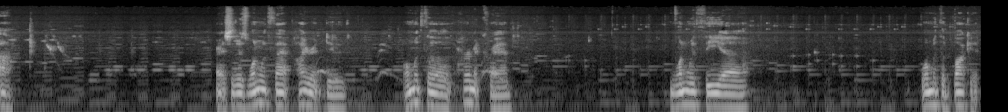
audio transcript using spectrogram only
Ah. Alright, so there's one with that pirate dude, one with the hermit crab, one with the, uh, one with the bucket,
